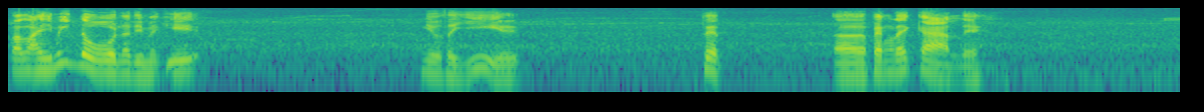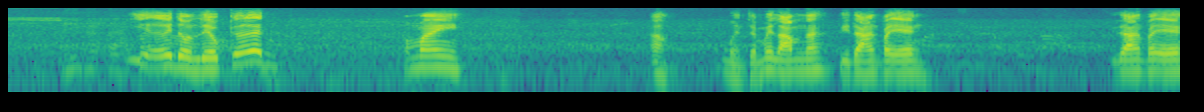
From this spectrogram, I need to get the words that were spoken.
ตะไลไม่โดนอะดิเมื่อกี้นิวซยี่เสร็จเอ่อแปลงรายการเลยเหี้ยเอ้ยโดนเร็วเกินทำไมอ้าวเหมือนจะไม่ล้ำนะตีดานไปเองตีดานไปเอง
